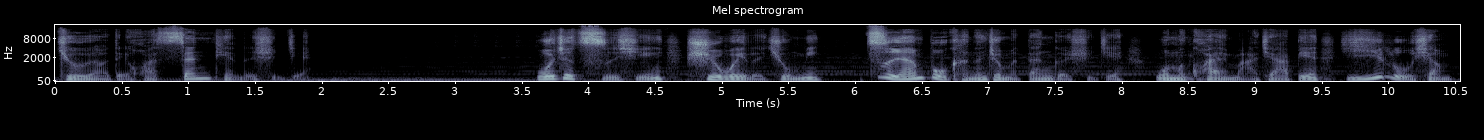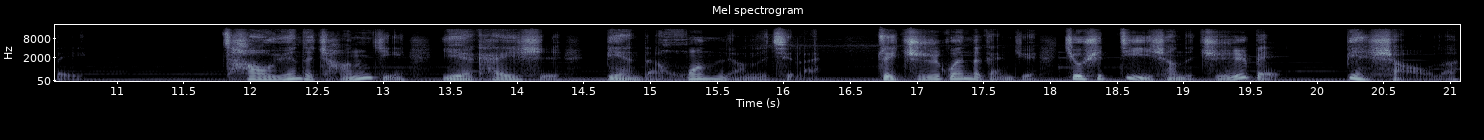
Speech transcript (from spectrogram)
就要得花三天的时间。我这此行是为了救命，自然不可能这么耽搁时间。我们快马加鞭，一路向北，草原的场景也开始。变得荒凉了起来，最直观的感觉就是地上的植被变少了。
